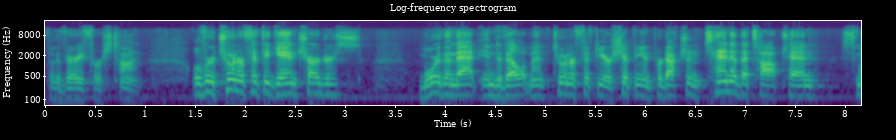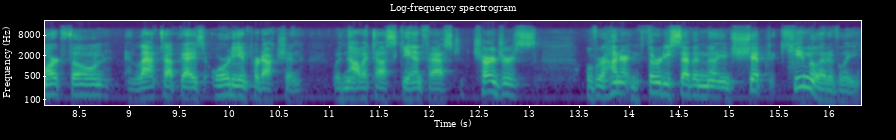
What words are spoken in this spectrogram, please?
for the very first time. Over 250 GaN chargers, more than that in development. 250 are shipping in production. 10 of the top 10 smartphone and laptop guys already in production with Navitas GaNFast chargers. Over 137 million shipped cumulatively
